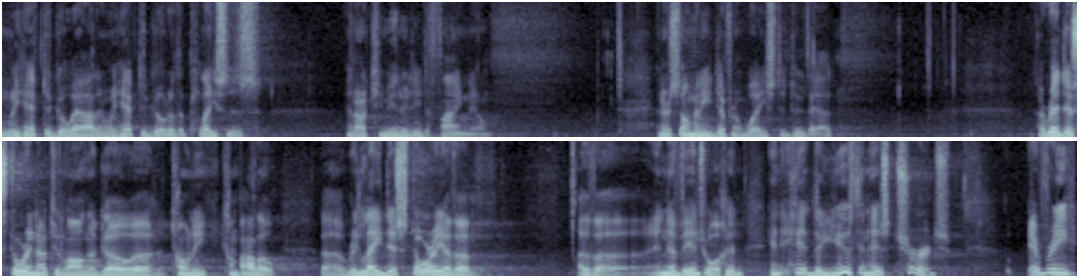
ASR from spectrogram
And we have to go out and we have to go to the places in our community to find them. And there's so many different ways to do that. I read this story not too long ago. Uh, Tony Campolo uh, relayed this story of a of an individual who, and the youth in his church every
